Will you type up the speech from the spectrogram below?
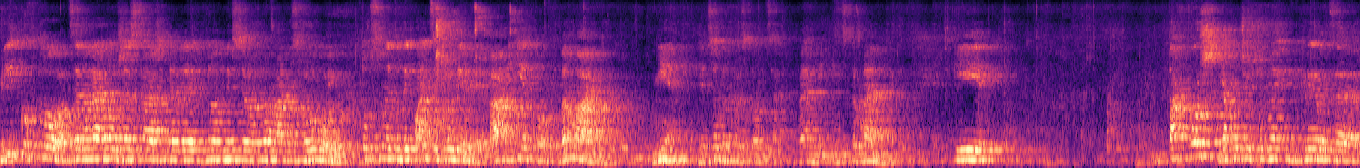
рідко хто, це, напевно, вже скажете, ви в нього не все нормально з головою, хто всуне туди пальці провірити, а є ток, нормально. Ні, для цього використовуються певні інструменти. І також я хочу, щоб ми відкрили це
